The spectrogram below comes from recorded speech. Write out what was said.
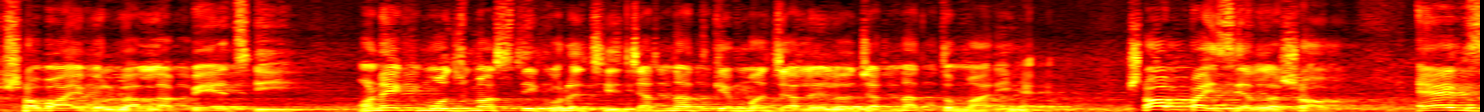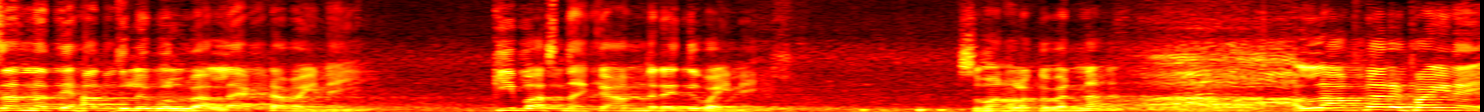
সবাই বলবে, আল্লাহ পেয়েছি। অনেক মজমাস্তি করেছি, জান্নাতকে মজা লেলো, জান্নাত তোমারই হ্যাঁ সব পাইছি আল্লাহ, সব। এক জান্নাতে হাত তুলে বলবে, আল্লাহ একটা পাই নাই। কি পাস নাই? কে আমদারাই তো পাই নাই। সুমান আল্লাহ কবেন না? আল্লাহ আপনারে পাই নাই।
